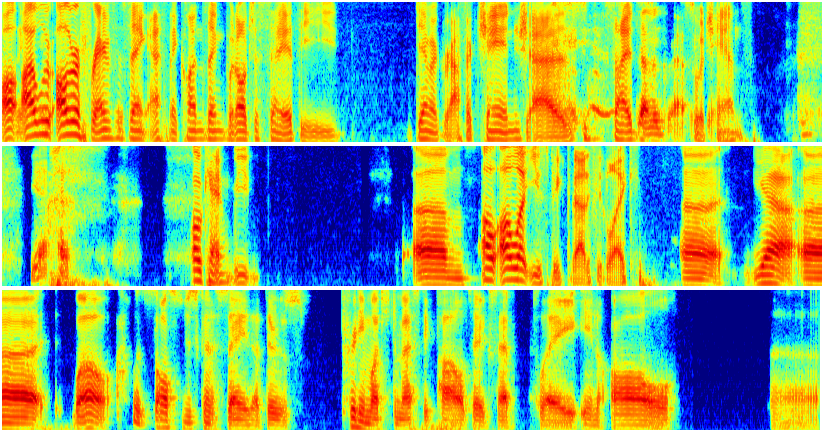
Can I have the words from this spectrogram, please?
I'll, I'll, I'll refrain from saying ethnic cleansing, but I'll just say the demographic change as sides switch hands. Yes. Okay, we, Um, I'll I'll let you speak to that if you'd like. uh, yeah. Uh, well, I was also just going to say that there's pretty much domestic politics at play in all uh,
